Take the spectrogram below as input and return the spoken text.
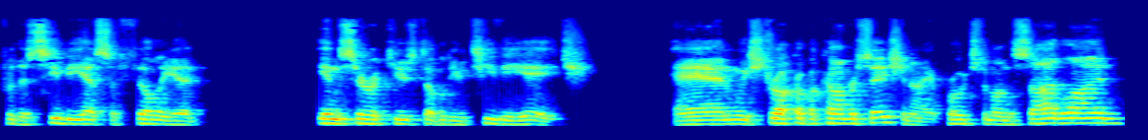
for the CBS affiliate in Syracuse, WTVH. And we struck up a conversation. I approached him on the sideline.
